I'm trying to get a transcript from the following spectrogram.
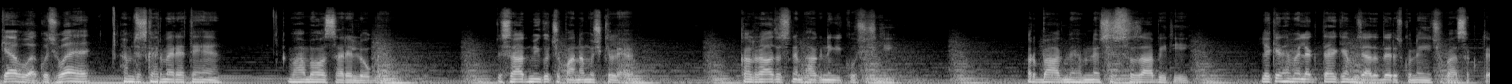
क्या हुआ? कुछ हुआ है? हम जिस घर में रहते हैं वहाँ बहुत सारे लोग हैं। इस आदमी को छुपाना मुश्किल है। कल रात उसने भागने की कोशिश की। और बाद में हमने उसे सजा भी दी। लेकिन हमें लगता है कि हम ज़्यादा देर उसको नहीं छुपा सकते।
